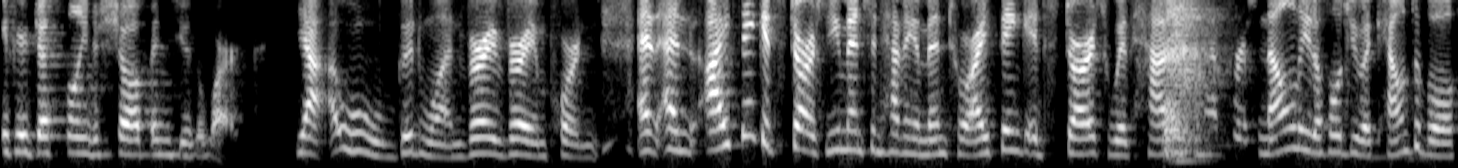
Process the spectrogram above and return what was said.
if you're just willing to show up and do the work yeah. Oh, good one. Very, very important. And and I think it starts. You mentioned having a mentor. I think it starts with having that person not only to hold you accountable,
